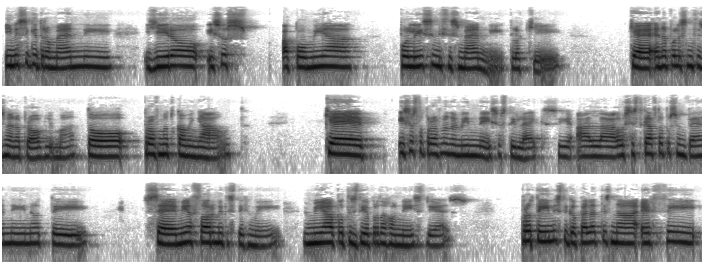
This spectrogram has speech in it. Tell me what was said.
είναι συγκεντρωμένη γύρω ίσως από μια πολύ συνηθισμένη πλοκή και ένα πολύ συνηθισμένο πρόβλημα, το πρόβλημα του coming out. Και ίσως το πρόβλημα να μην είναι η σωστή λέξη, αλλά ουσιαστικά αυτό που συμβαίνει είναι ότι σε μία φθόρμητη στιγμή, μία από τις δύο πρωταγωνίστριες προτείνει στην κοπέλα της να έρθει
